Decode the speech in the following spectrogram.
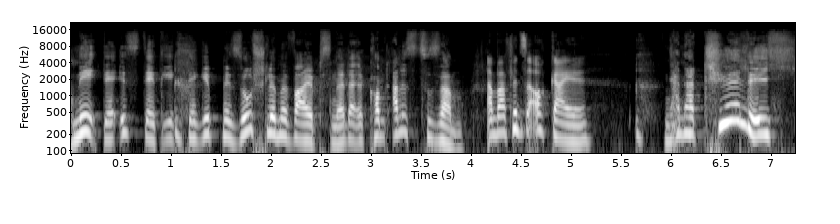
Nee, der ist, der, der gibt mir so schlimme Vibes, ne? Da kommt alles zusammen. Aber findest du auch geil? Ja, natürlich.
